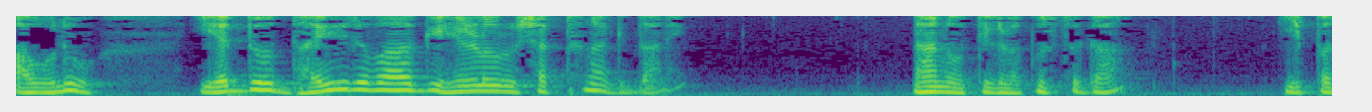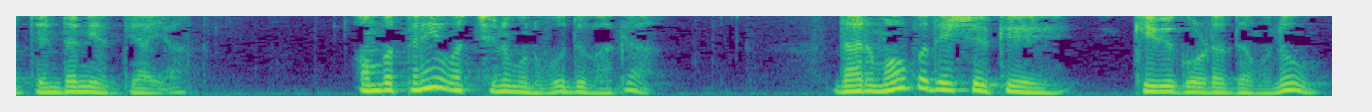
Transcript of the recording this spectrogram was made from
ಅವನು ಎದ್ದು ಧೈರ್ಯವಾಗಿ ಹೇಳಲು ಶಕ್ತನಾಗಿದ್ದಾನೆ. ನಾನು ತಿಂಗಳ ಪುಸ್ತಕ, ಇಪ್ಪತ್ತೆಂಟನೇ ಅಧ್ಯಾಯ. ಒಂಬತ್ತನೇ ವಚನವನ್ನು ಓದುವಾಗ ಧರ್ಮೋಪದೇಶಕ್ಕೆ ಕಿವಿಗೊಡದವನು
